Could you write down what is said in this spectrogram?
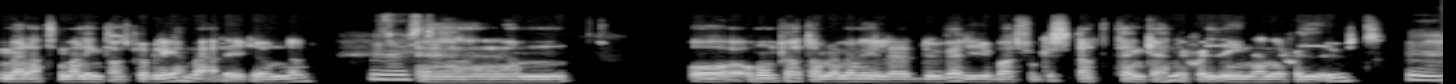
men att man inte har ett problem med det i grunden. Mm. Ehm, och hon pratar om det, men Ville, du väljer ju bara att, fokus, att tänka energi in, energi ut. Mm.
